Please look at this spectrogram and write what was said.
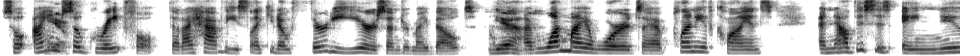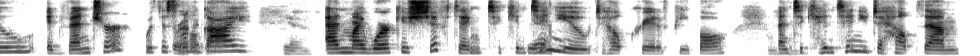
So I am yeah. so grateful that I have these like, you know, 30 years under my belt. Yeah. I've won my awards. I have plenty of clients and now this is a new adventure with this right. little guy. Yeah. And my work is shifting to continue yeah. to help creative people mm-hmm. and to continue to help them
